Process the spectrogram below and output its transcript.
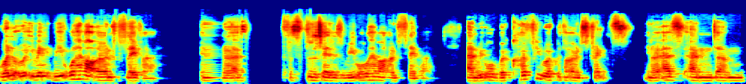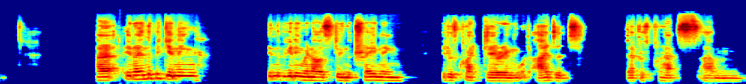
When, we, when we all have our own flavor, you know, as facilitators, we all have our own flavor, and we all work, hopefully, work with our own strengths. You know, as and um, uh, you know, in the beginning, in the beginning when I was doing the training, it was quite glaring what I did that was perhaps um,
